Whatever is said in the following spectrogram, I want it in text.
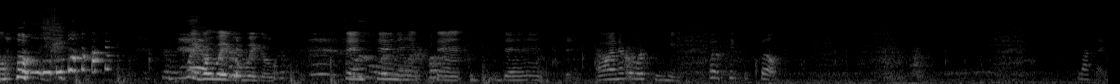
wiggle, wiggle, wiggle. Dun, dun, dun, dun, dun, dun. Oh, I never looked in here. Oh, take the quilt. Nothing.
